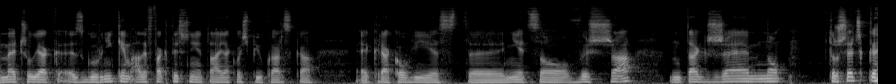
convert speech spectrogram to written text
meczu jak z Górnikiem, ale faktycznie ta jakość piłkarska Krakowi jest nieco wyższa, także no troszeczkę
